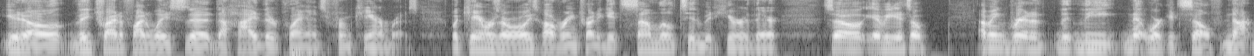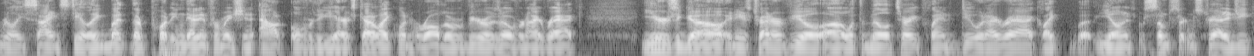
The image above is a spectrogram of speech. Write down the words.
you know, they try to find ways to, to hide their plans from cameras. But cameras are always hovering, trying to get some little tidbit here or there. So I mean, it's okay. I mean, granted, the, the network itself not really sign stealing, but they're putting that information out over the air. It's kind of like when Geraldo Rivera was over in Iraq years ago, and he was trying to reveal uh, what the military planned to do in Iraq, like uh, you know, some certain strategy.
